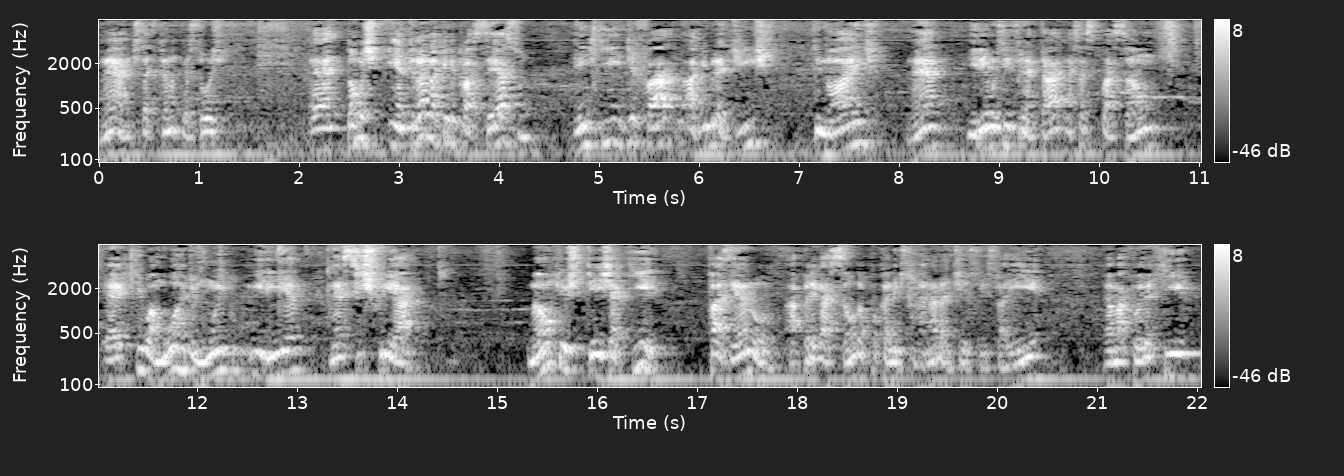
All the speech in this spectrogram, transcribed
né? a gente está ficando pessoas. É, estamos entrando naquele processo em que, de fato, a Bíblia diz que nós né, iríamos enfrentar essa situação é, que o amor de muito iria né, se esfriar. Não que eu esteja aqui fazendo a pregação do Apocalipse, não é nada disso. Isso aí é uma coisa que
